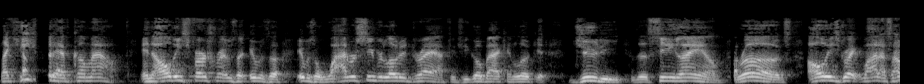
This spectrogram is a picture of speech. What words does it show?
Like he should have come out. And all these first rounds, it was a, it was a wide receiver loaded draft. If you go back and look at Jeudy, the CeeDee Lamb, Ruggs, all these great I,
